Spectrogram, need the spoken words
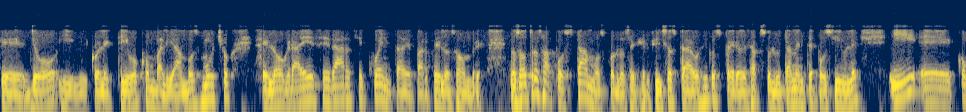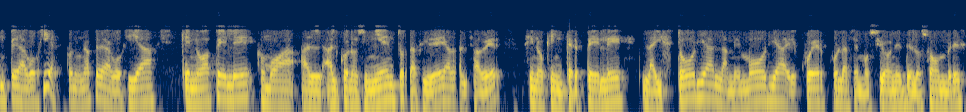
que yo y mi colectivo convalidamos mucho, se logra ese darse cuenta de parte de los hombres. Nosotros apostamos por los ejercicios pedagógicos, pero es absolutamente posible y con pedagogía, con una pedagogía que no apele como al, conocimiento, las ideas, al saber, sino que interpele la historia, la memoria, el cuerpo, las emociones de los hombres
